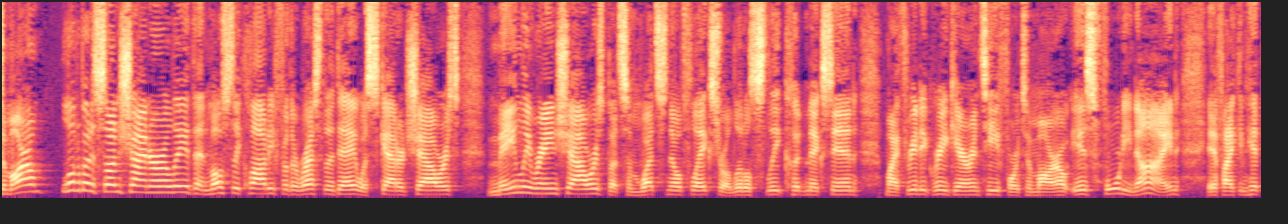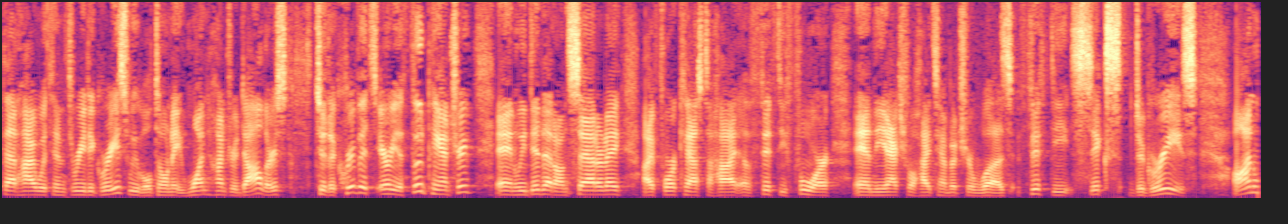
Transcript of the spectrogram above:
Tomorrow, a little bit of sunshine early, then mostly cloudy for the rest of the day with scattered showers, mainly rain showers, but some wet snowflakes or a little sleet could mix in. My three degree guarantee for tomorrow is 49. If I can hit that high within three degrees, we will donate $100 to the Crivitz Area Food Pantry. And we did that on Saturday. I forecast a high of 54 and the actual high temperature was 56 degrees. On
